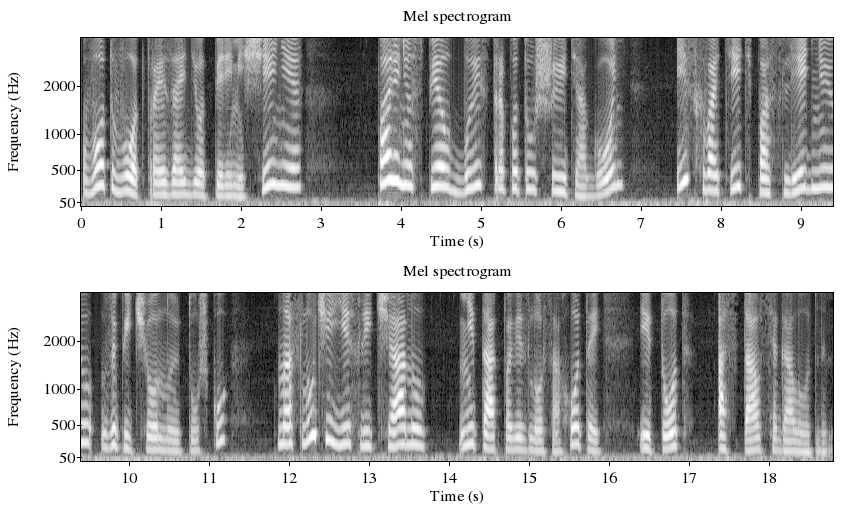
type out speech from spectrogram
вот-вот произойдет перемещение – парень успел быстро потушить огонь и схватить последнюю запеченную тушку на случай, если Чану не так повезло с охотой, и тот остался голодным.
